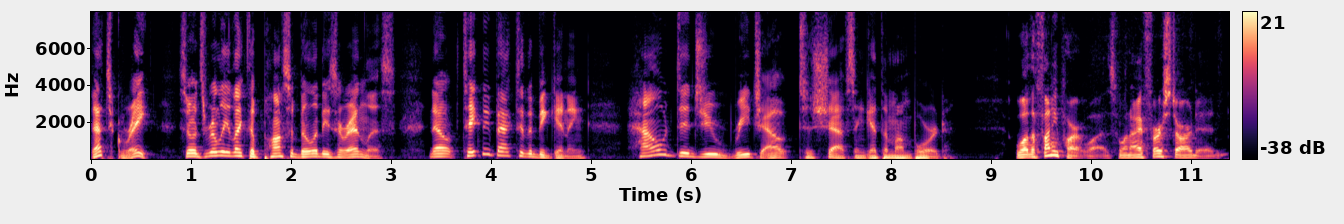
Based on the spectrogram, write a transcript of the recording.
That's great. So it's really like the possibilities are endless. Now, take me back to the beginning. How did you reach out to chefs and get them on board? Well, the funny part was when I first started,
